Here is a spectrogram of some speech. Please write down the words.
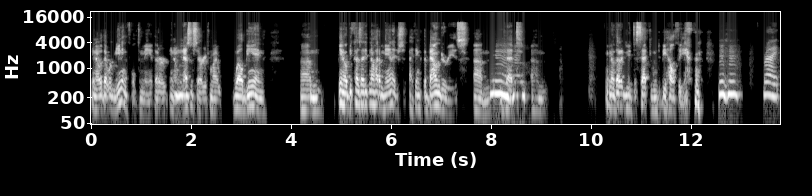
you know that were meaningful to me that are you know mm-hmm. necessary for my well-being um you know because i didn't know how to manage i think the boundaries um mm-hmm. that um you know that i need to set for them to be healthy mm-hmm. right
